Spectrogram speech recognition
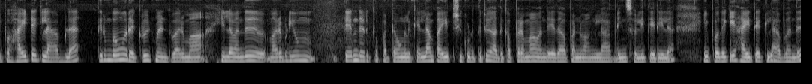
இப்போ ஹைடெக் லேபில் திரும்பவும் ரெக்ரூட்மெண்ட் வருமா? இல்லை வந்து மறுபடியும் தேர்ந்தெடுக்கப்பட்டவங்களுக்கு எல்லாம் பயிற்சி கொடுத்துட்டு அதுக்கப்புறமா வந்து எதாவது பண்ணுவாங்களா அப்படின்னு சொல்லி தெரியல. இப்போதைக்கு ஹைடெக் லேப் வந்து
